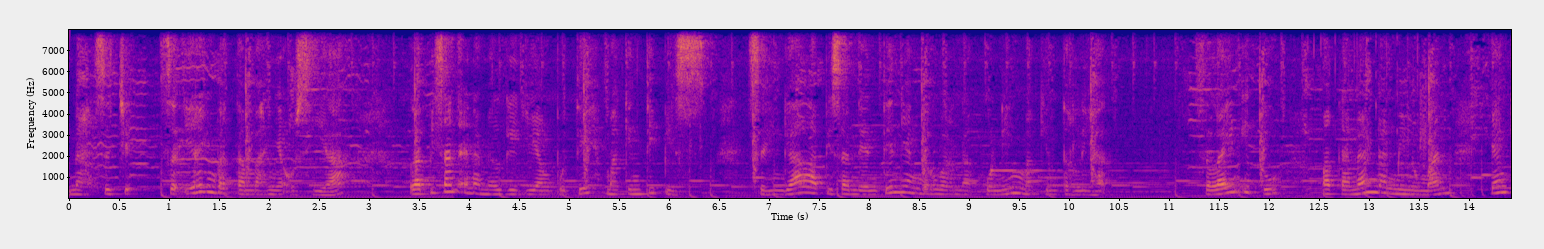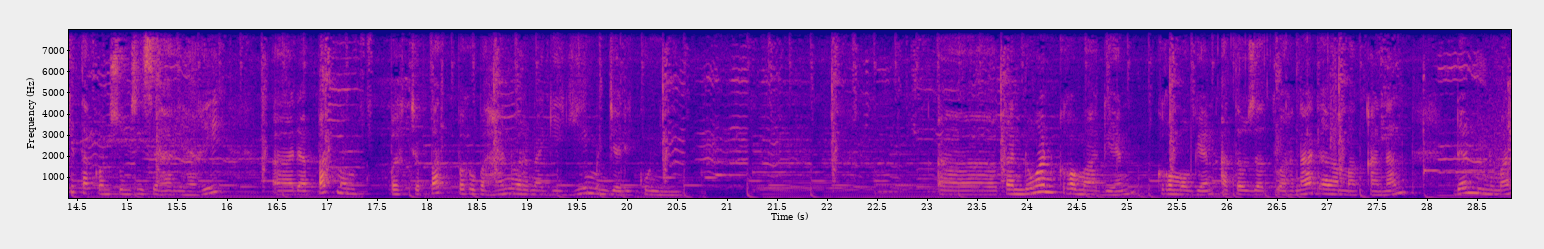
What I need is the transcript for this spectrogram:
Nah, seiring bertambahnya usia, lapisan enamel gigi yang putih makin tipis sehingga lapisan dentin yang berwarna kuning makin terlihat. Selain itu, makanan dan minuman yang kita konsumsi sehari-hari uh, dapat mempercepat perubahan warna gigi menjadi kuning. Uh, kandungan kromogen, kromogen atau zat warna dalam makanan dan minuman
